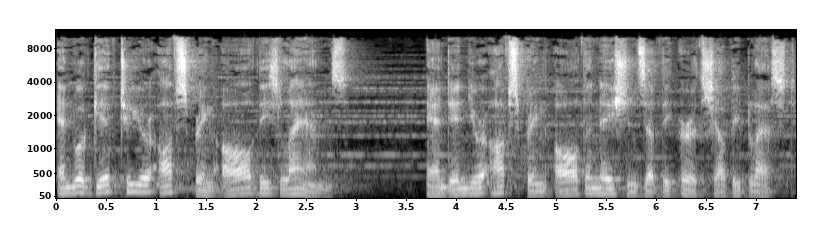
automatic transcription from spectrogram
and will give to your offspring all these lands. And in your offspring all the nations of the earth shall be blessed,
